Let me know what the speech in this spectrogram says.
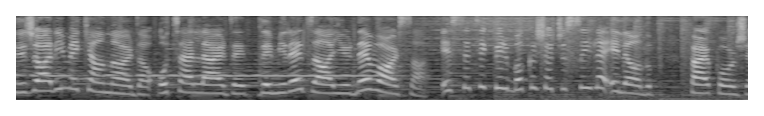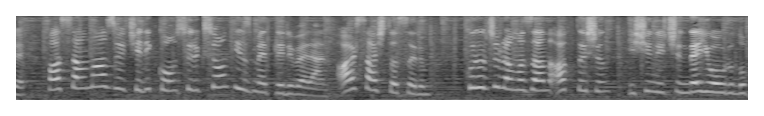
Ticari mekanlarda, otellerde demire dair ne varsa estetik bir bakış açısıyla ele alıp Ferforje, paslanmaz ve çelik konstrüksiyon hizmetleri veren Arsaç Tasarım, kurucu Ramazan Aktaş'ın işin içinde yoğrulup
